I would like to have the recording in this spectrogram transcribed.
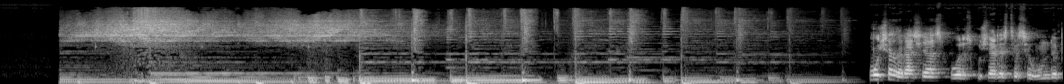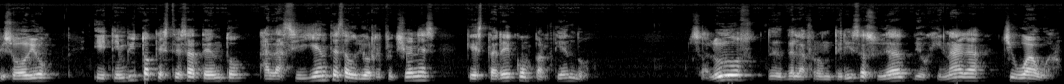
Muchas gracias por escuchar este segundo episodio y te invito a que estés atento a las siguientes audioreflexiones que estaré compartiendo. Saludos desde la fronteriza ciudad de Ojinaga, Chihuahua.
